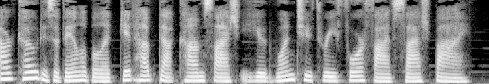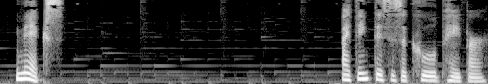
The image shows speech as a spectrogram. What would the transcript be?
Our code is available at github.com slash eud12345 slash by mix. I think this is a cool paper.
